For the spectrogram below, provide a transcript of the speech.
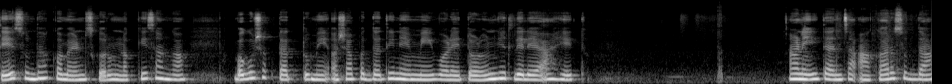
ते सुद्धा कमेंट्स करून नक्की सांगा. बघू शकतात तुम्ही अशा पद्धतीने मी वडे तळून घेतलेले आहेत. आणि त्यांचा आकारसुद्धा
